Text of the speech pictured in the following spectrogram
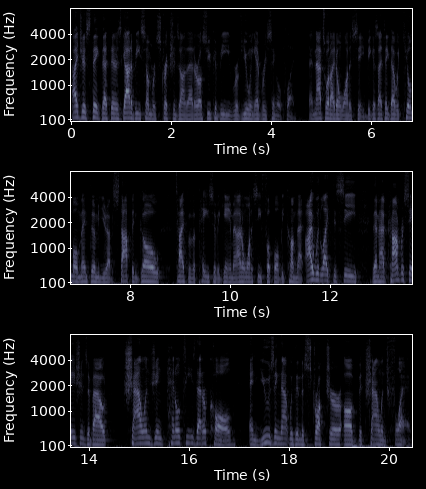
I just think that there's got to be some restrictions on that, or else you could be reviewing every single play. And that's what I don't want to see because I think that would kill momentum and you'd have a stop and go type of a pace of a game. And I don't want to see football become that. I would like to see them have conversations about challenging penalties that are called and using that within the structure of the challenge flag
